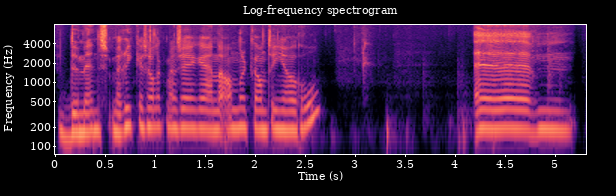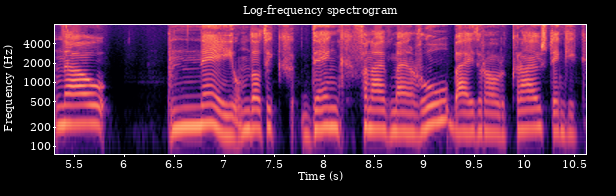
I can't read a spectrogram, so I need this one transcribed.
de mens, Marieke zal ik maar zeggen, aan de andere kant in jouw rol? Um, nou, nee, omdat ik denk vanuit mijn rol bij het Rode Kruis, denk ik,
